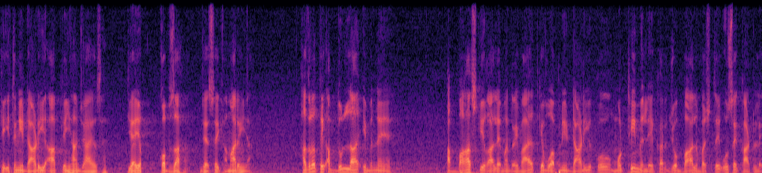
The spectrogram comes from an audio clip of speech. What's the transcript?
کہ اتنی داڑھی آپ کے یہاں جائز ہے یا ایک قبضہ ہے، جیسے کہ ہمارے یہاں۔ حضرت عبداللہ ابن عباس کی غالباً روایت کہ وہ اپنی داڑھی کو مٹھی میں لے کر جو بال بچتے اسے کاٹ لے۔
